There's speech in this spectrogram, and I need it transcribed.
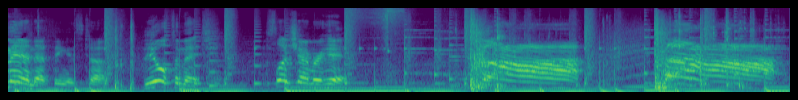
Man, that thing is tough. The ultimate sledgehammer hit. Ah! Ah!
